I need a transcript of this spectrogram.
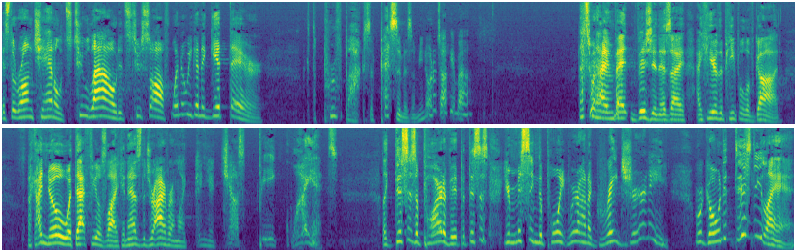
it's the wrong channel. It's too loud. It's too soft. When are we going to get there? Look at the proof box of pessimism. You know what I'm talking about? That's what I envision as I, I hear the people of God. Like, I know what that feels like. And as the driver, I'm like, can you just be quiet? Like, this is a part of it, but this is, you're missing the point. We're on a great journey. We're going to Disneyland.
